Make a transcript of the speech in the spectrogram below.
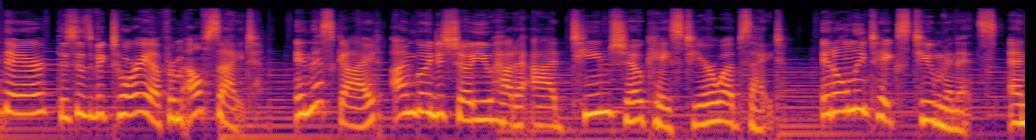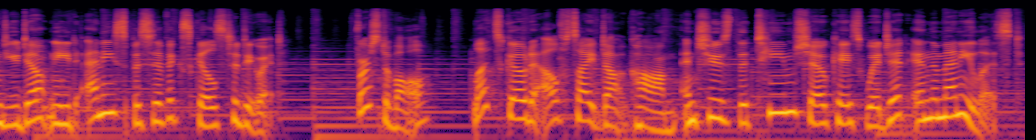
there, this is Victoria from Elfsight. In this guide, I'm going to show you how to add Team Showcase to your website. It only takes two minutes, and you don't need any specific skills to do it. First of all, let's go to elfsight.com and choose the Team Showcase widget in the menu list.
